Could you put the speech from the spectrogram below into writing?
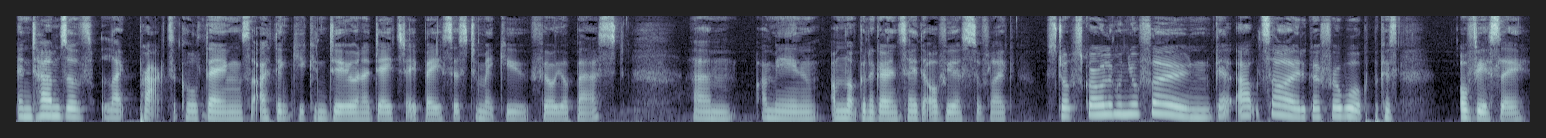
In terms of like practical things that I think you can do on a day to day basis to make you feel your best, um, I mean, I'm not going to go and say the obvious of like, stop scrolling on your phone, get outside, go for a walk, because obviously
